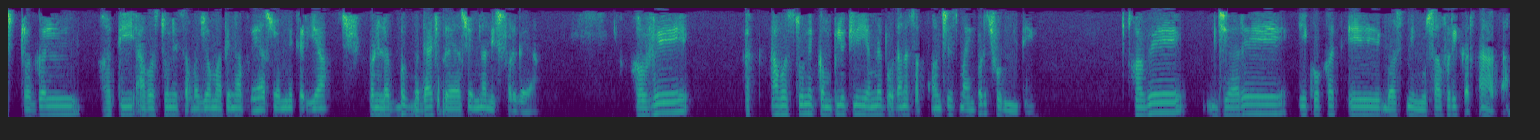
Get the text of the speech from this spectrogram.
સ્ટ્રગલ હતી આ વસ્તુને સમજવા માટેના પ્રયાસો એમને કર્યા, પણ લગભગ બધા જ પ્રયાસો એમના નિષ્ફળ ગયા. હવે આ વસ્તુને કમ્પ્લીટલી એમને પોતાના સબકોન્શિયસ માઇન્ડ પર છોડી દીધી. હવે જ્યારે એક વખત એ બસની મુસાફરી કરતા હતા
